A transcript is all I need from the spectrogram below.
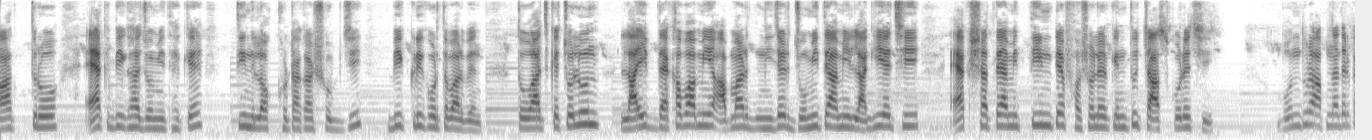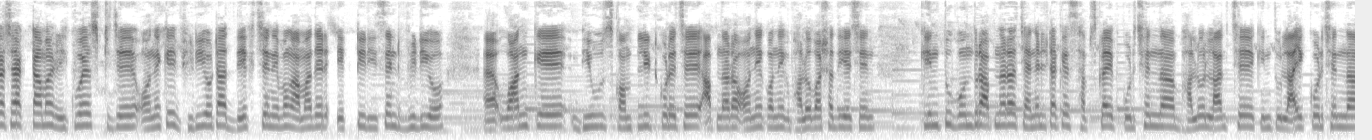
মাত্র এক বিঘা জমি থেকে তিন লক্ষ টাকার সবজি বিক্রি করতে পারবেন। তো আজকে চলুন লাইভ দেখাবো আমি, আমার নিজের জমিতে আমি লাগিয়েছি, একসাথে আমি তিনটে ফসলের কিন্তু চাষ করেছি। বন্ধুরা, আপনাদের কাছে একটা আমার রিকোয়েস্ট যে অনেকেই ভিডিওটা দেখছেন এবং আমাদের একটি recent video one K views complete করেছে। আপনারা অনেক অনেক ভালোবাসা দিয়েছেন। কিন্তু বন্ধুরা, আপনারা চ্যানেলটাকে সাবস্ক্রাইব করছেন না, ভালো লাগছে, কিন্তু লাইক করছেন না,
